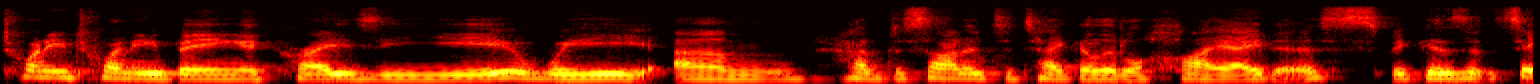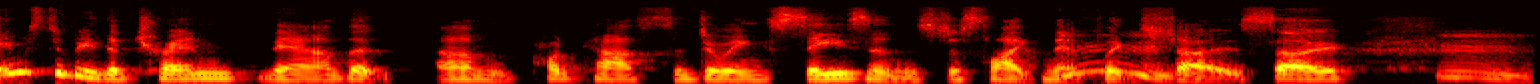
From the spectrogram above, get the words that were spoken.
2020 being a crazy year, we um, have decided to take a little hiatus because it seems to be the trend now that um, podcasts are doing seasons, just like Netflix Mm. shows. So, Hmm,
